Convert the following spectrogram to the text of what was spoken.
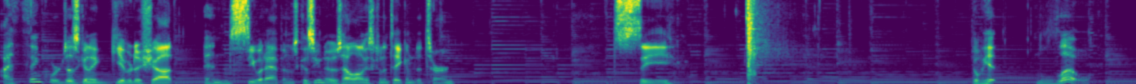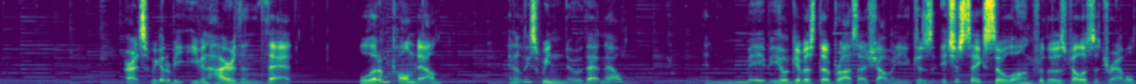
I think we're just going to give it a shot and see what happens, because who knows how long it's going to take him to turn. Let's see. Oh, we hit low. Alright, so we gotta be even higher than that. We'll let him calm down, and at least we know that now. And maybe he'll give us the broadside shot we need, because it just takes so long for those pellets to travel.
